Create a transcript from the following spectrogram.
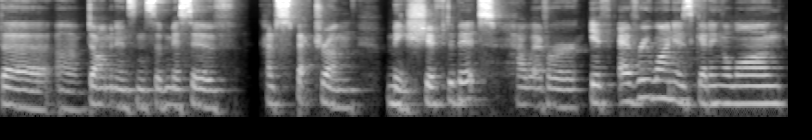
The uh, dominance and submissive kind of spectrum may shift a bit. However, if everyone is getting along,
